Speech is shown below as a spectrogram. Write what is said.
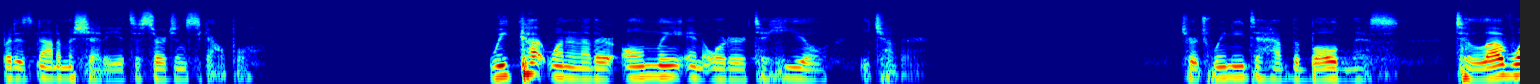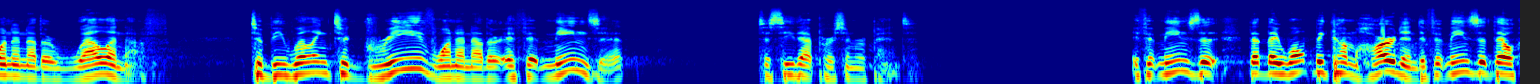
but it's not a machete, it's a surgeon's scalpel. We cut one another only in order to heal each other. Church, we need to have the boldness to love one another well enough to be willing to grieve one another if it means it, to see that person repent. If it means that, that they won't become hardened, if it means that they'll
